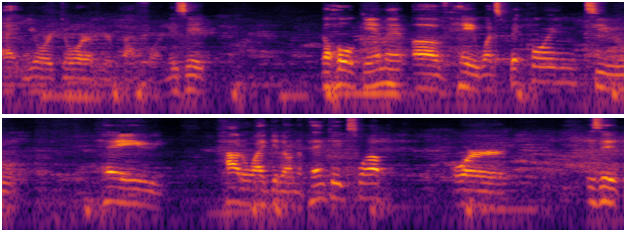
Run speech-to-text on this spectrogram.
at your door of your platform? Is it the whole gamut of, hey, what's Bitcoin, to, hey, how do I get on the PancakeSwap? Or is it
